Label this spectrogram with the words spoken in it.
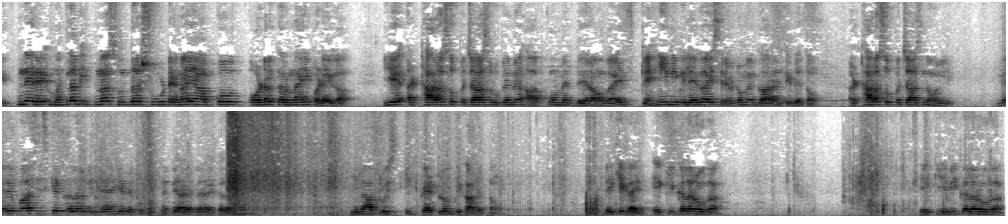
इतने रे मतलब इतना सुंदर सूट है ना, ये आपको ऑर्डर करना ही पड़ेगा। ये अठारह सौ पचास रुपए में आपको मैं दे रहा हूँ गाइज़ कहीं नहीं मिलेगा, इस रेटों में गारंटी देता हूँ। अठारह सौ पचास में ओनली मेरे पास इसके कलर मिल जाएँगे। देखो कितने प्यारे प्यारे कलर हैं। ये मैं आपको इसकी कैटलॉग दिखा देता हूँ। देखिए गाइज़ एक ही कलर होगा। एक ये भी कलर होगा।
